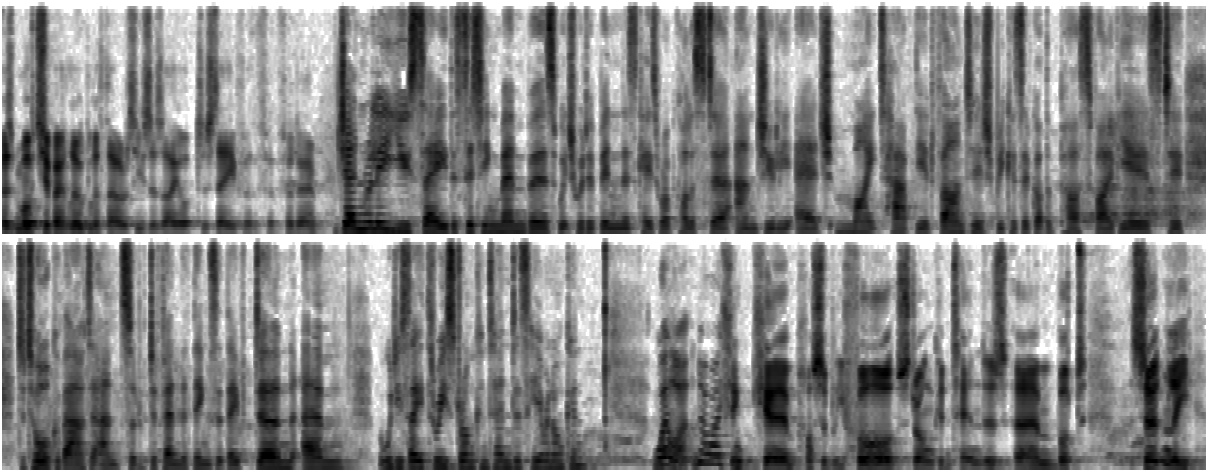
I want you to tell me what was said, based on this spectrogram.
as much about local authorities as I ought to say for, for, for now. Generally, you say the sitting members, which would have been in this case Rob Callister and Julie Edge, might have the advantage because they've got the past five years to, to talk about and sort of defend the things that they've done. Um, but would you say three strong contenders here in Onchan? Well, no, I think um, possibly four strong contenders, um, but certainly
